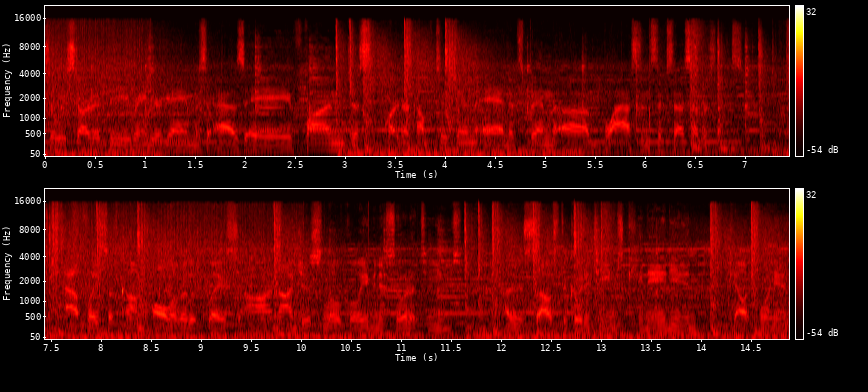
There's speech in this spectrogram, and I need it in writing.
So we started the Reindeer Games as a fun, just partner competition, and it's been a blast and success ever since. Athletes have come all over the place, uh, not just locally Minnesota teams, uh, South Dakota teams, Canadian, Californian,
